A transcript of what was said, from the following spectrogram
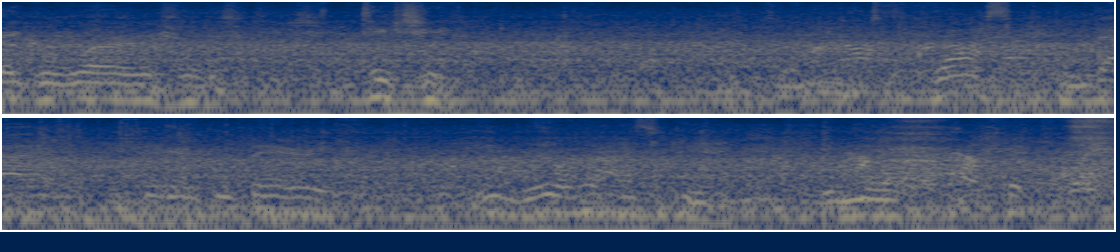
sacred words of his teaching. To the cross and die, buried, he will rise again in more perfect flesh.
